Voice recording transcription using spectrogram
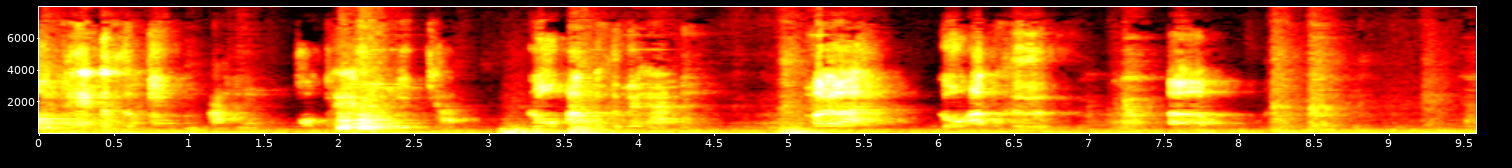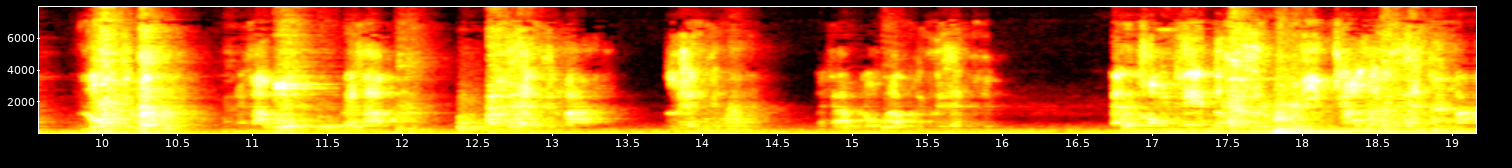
คอมเพลสก็คือบีบอัดคอมเพลสคือบีบชัดโลอัพก็คือเป็นฮะเขาเรียกว่าโลอัพก็คือเอ่อลดขึ้นมานะครับนะครับเลื่อนขึ้นมาเลื่อนขึ้นมานะครับโลอัพคือเลื่อนขึ้นและคอมเพลสก็คือบีบชันแล้วเลื่อนขึ้นมา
